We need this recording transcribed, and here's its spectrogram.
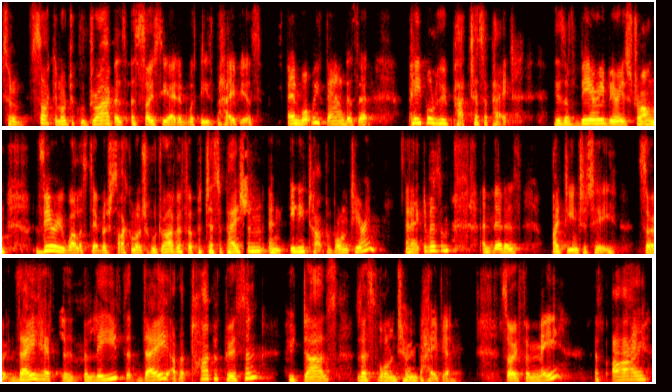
sort of psychological drivers associated with these behaviours. And what we found is that people who participate, there's a very, very strong, very well established psychological driver for participation in any type of volunteering and activism, and that is identity. So they have to believe that they are the type of person who does this volunteering behaviour. So for me, if I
